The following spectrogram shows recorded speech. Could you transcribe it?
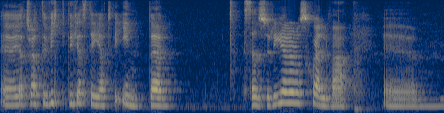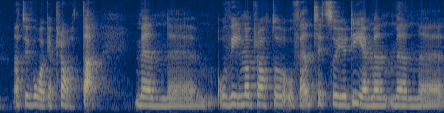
Eh, jag tror att det viktigaste är att vi inte censurerar oss själva, eh, att vi vågar prata. Men, eh, och vill man prata offentligt så gör det, men, men eh,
